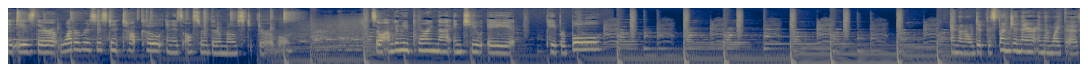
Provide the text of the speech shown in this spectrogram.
It is their water resistant top coat and it's also their most durable. So I'm going to be pouring that into a paper bowl. And then I'll dip the sponge in there and then wipe the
